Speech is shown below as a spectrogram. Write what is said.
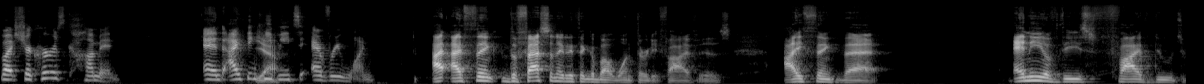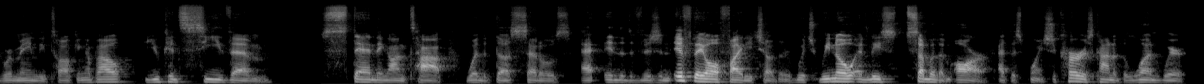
but Shakur is coming and I think yeah. he beats everyone. I, I think the fascinating thing about 135 is I think that any of these five dudes we're mainly talking about, you can see them standing on top when the dust settles at, in the division if they all fight each other, which we know at least some of them are at this point. Shakur is kind of the one where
